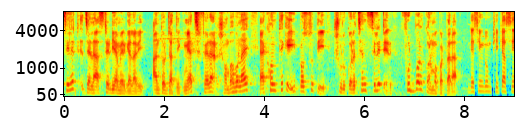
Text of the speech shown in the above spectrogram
সিলেট জেলা স্টেডিয়ামের গ্যালারি। আন্তর্জাতিক ম্যাচ ফেরার সম্ভাবনায় এখন থেকেই প্রস্তুতি শুরু করেছেন সিলেটের ফুটবল কর্মকর্তারা। ড্রেসিং রুম ঠিক আছে।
